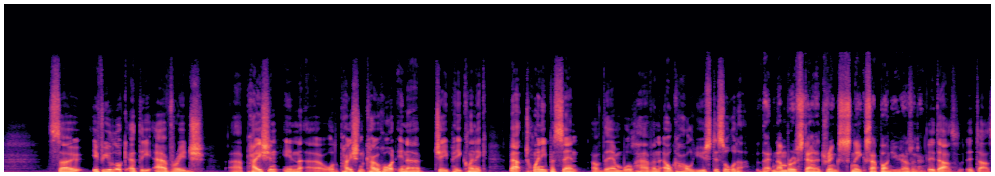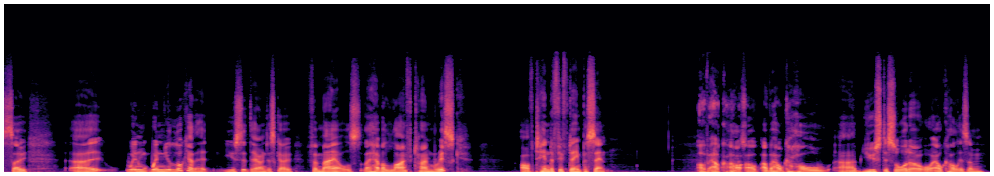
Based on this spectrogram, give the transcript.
So if you look at the average uh, patient in uh, or the patient cohort in a GP clinic, about 20% of them will have an alcohol use disorder. That number of standard drinks sneaks up on you, doesn't it? It does. It does. So uh, when when you look at it, you sit there and just go, for males, they have a lifetime risk of 10 to 15% of alcohol of, of, alcohol uh, use disorder or alcoholism,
